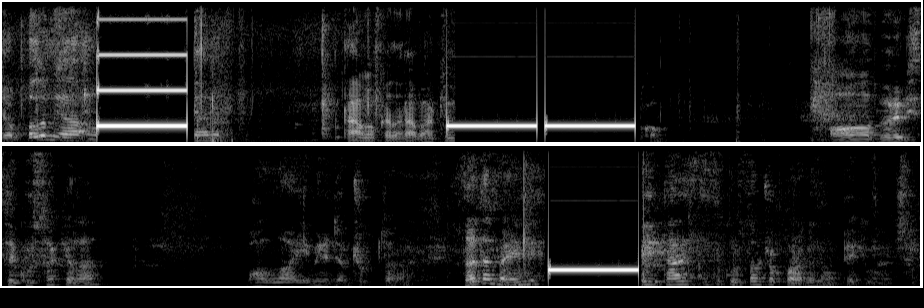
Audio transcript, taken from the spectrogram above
Yapalım ya. Tamam o kadar abartma. Aa böyle bir site kursak ya lan. Vallahi yemin ediyorum çok para. Zaten ben 50 internet sitesi kursam çok para kazanırım. Peki Muratcığım.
